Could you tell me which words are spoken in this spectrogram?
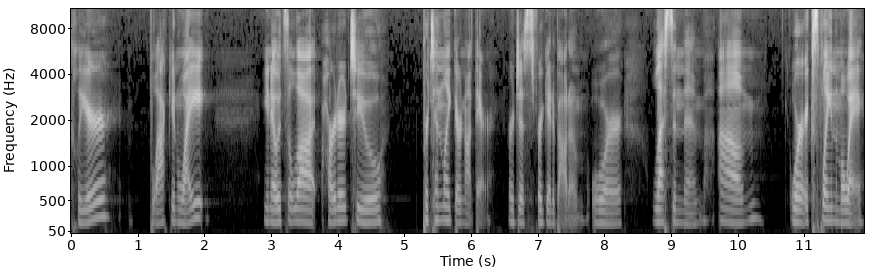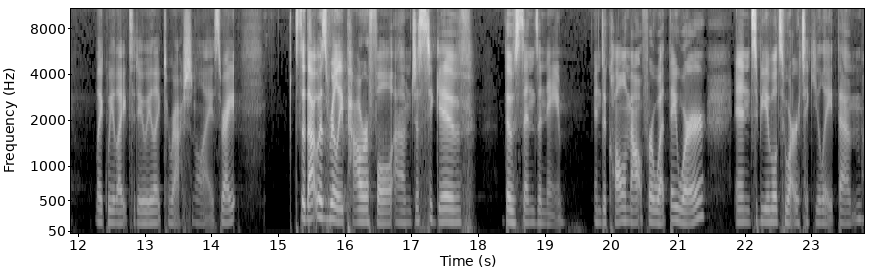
clear, black and white, you know, it's a lot harder to pretend like they're not there or just forget about them or lessen them um, or explain them away like we like to do. We like to rationalize, right? So that was really powerful um, just to give those sins a name and to call them out for what they were and to be able to articulate them.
